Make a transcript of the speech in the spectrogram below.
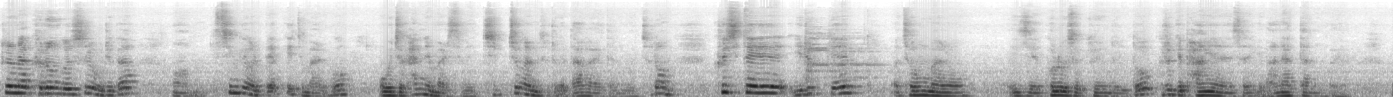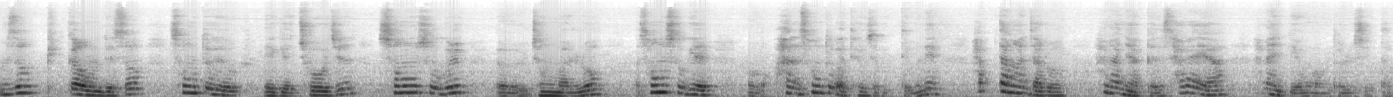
그러나 그런 것을 우리가 어, 신경을 뺏기지 말고 오직 하나님 말씀에 집중하면서 우리가 나가야 되는 것처럼 그 시대에 이렇게 어, 정말로 이제 골로새 교인들도 그렇게 방해하는 사람이 많았다는 거예요. 그래서 빛 가운데서 성도에게 주어진 성숙을 어, 정말로 성숙의 어, 한 성도가 되어졌기 때문에 합당한 자로 하나님 앞에서 살아야 하나님께 영광을 돌릴 수 있다고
